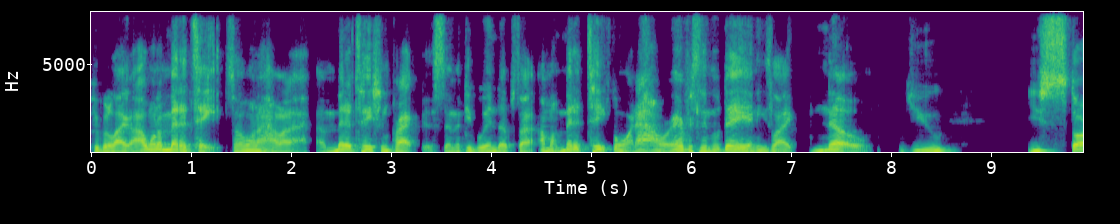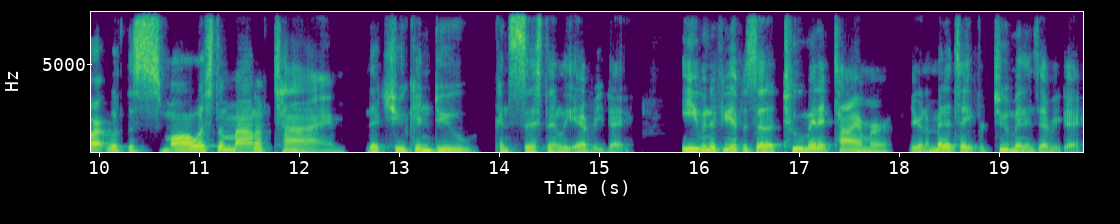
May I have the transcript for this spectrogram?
people are like, I want to meditate. So I want to have a, a, meditation practice. And the people end up saying, I'm gonna meditate for an hour every single day. And he's like, no, you you start with the smallest amount of time that you can do consistently every day. Even if you have to set a two minute timer, you're gonna meditate for two minutes every day.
